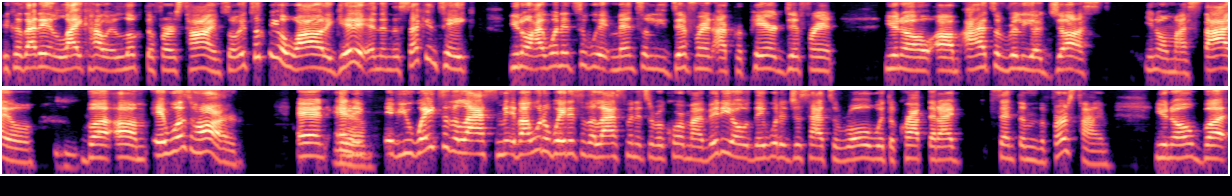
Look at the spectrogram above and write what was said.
because i didn't like how it looked the first time. So it took me a while to get it. And then the second take you know i went into it mentally different. I prepared different you know um i had to really adjust you know my style. Mm-hmm. but um it was hard and and yeah. if, if you wait to the last minute, if I would have waited to the last minute to record my video, they would have just had to roll with the crap that I sent them the first time, you know. But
